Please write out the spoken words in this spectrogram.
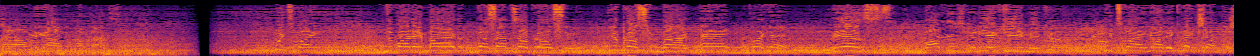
Tá, obrigado, um abraço. Muito bem, de bar em bar passamos ao próximo. E o próximo bar é. Qual é que é? Vence, Bar de Engenharia Química. Muito bem, olha, como é que te chamas?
